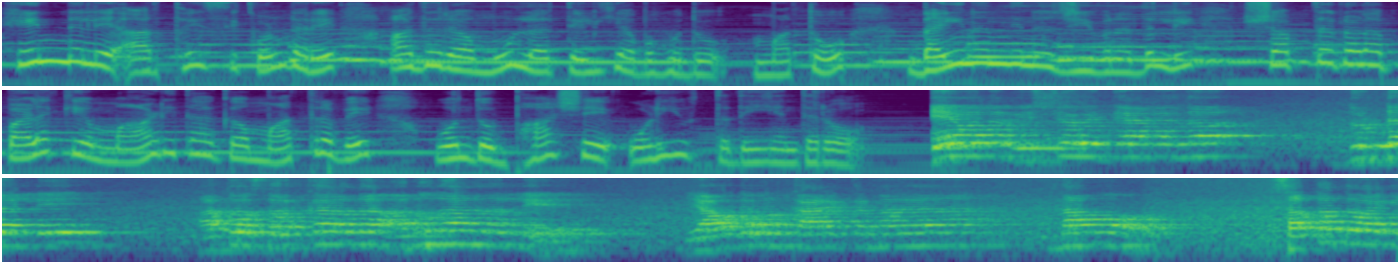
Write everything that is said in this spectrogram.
ಹಿನ್ನೆಲೆ ಅರ್ಥೈಸಿಕೊಂಡರೆ ಅದರ ಮೂಲ ತಿಳಿಯಬಹುದು. ಮತ್ತು ದೈನಂದಿನ ಜೀವನದಲ್ಲಿ ಶಬ್ದಗಳ ಬಳಕೆ ಮಾಡಿದಾಗ ಮಾತ್ರವೇ ಒಂದು ಭಾಷೆ ಉಳಿಯುತ್ತದೆ ಎಂದರು. ಕೇವಲ ವಿಶ್ವವಿದ್ಯಾಲಯದ ದುಡ್ಡಲ್ಲಿ ಅಥವಾ ಸರ್ಕಾರದ ಅನುದಾನದಲ್ಲಿ ಯಾವುದೇ ಒಂದು ಕಾರ್ಯಕ್ರಮ ನಾವು ಸತತವಾಗಿ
